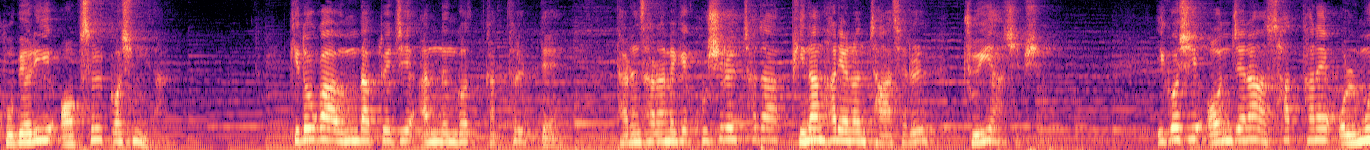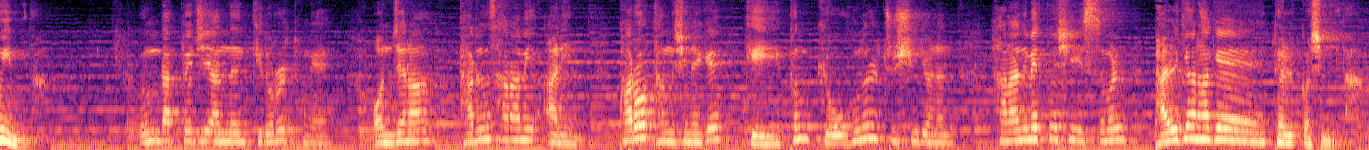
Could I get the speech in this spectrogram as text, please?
구별이 없을 것입니다. 기도가 응답되지 않는 것 같을 때 다른 사람에게 구실을 찾아 비난하려는 자세를 주의하십시오. 이것이 언제나 사탄의 올무입니다. 응답되지 않는 기도를 통해 언제나 다른 사람이 아닌 바로 당신에게 깊은 교훈을 주시려는 하나님의 뜻이 있음을 발견하게 될 것입니다.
